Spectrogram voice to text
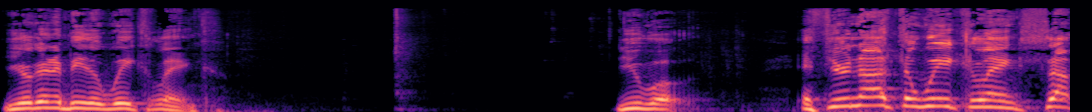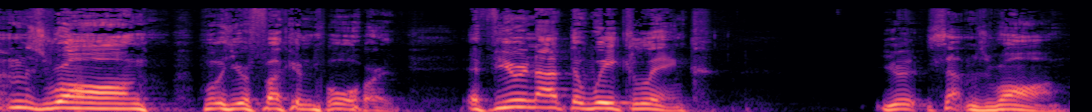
You're going to be the weak link. You will. If you're not the weak link, something's wrong with your fucking board. If you're not the weak link, you're, something's wrong.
